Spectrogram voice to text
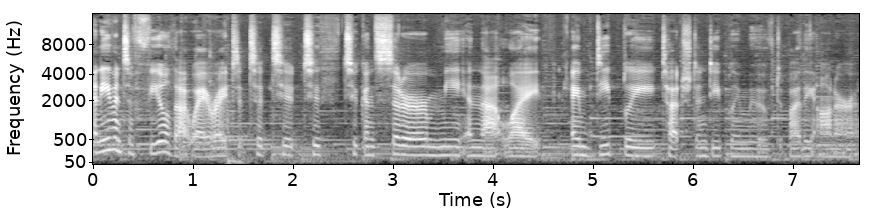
and even to feel that way, right, to, to, to, to, to consider me in that light, I'm deeply touched and deeply moved by the honor.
